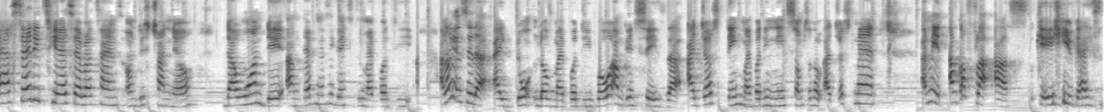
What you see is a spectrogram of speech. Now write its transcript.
I have said it here several times on this channel that one day I'm definitely going to do my body. I'm not going to say that I don't love my body, but what I'm going to say is that I just think my body needs some sort of adjustment. I mean, I've got flat ass, okay, you guys.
